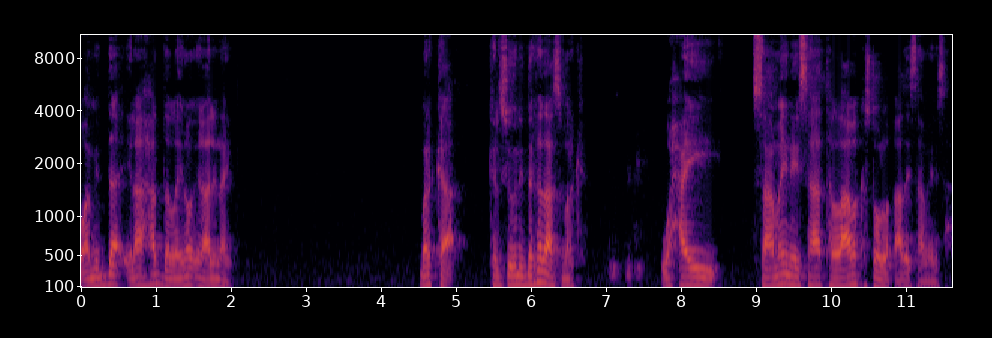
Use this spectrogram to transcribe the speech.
waa midda ilaa hadda laynoo ilaalinayo marka kalsooni darradaas marka waxay saameyneysaa tallaabo kastoo la qaaday saameyneysaa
